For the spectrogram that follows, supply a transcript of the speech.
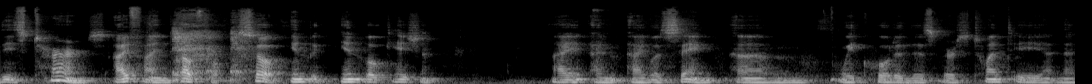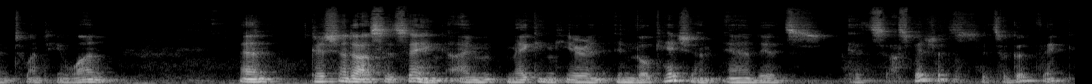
these terms I find helpful. So, in invocation, I, I, I was saying, um, we quoted this verse 20 and then 21. And Krishnadas is saying, I'm making here an invocation, and it's, it's auspicious, it's a good thing.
